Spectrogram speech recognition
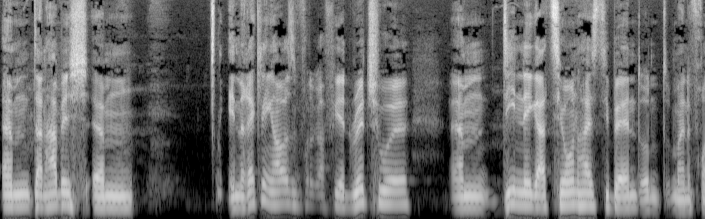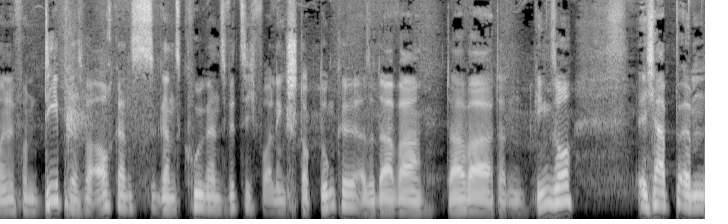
Ähm, dann habe ich ähm, in Recklinghausen fotografiert, Ritual, Ähm, die Negation heißt die Band und meine Freundin von Deep, das war auch ganz, ganz cool, ganz witzig, vor allen Dingen stockdunkel. Also da war, da war, dann ging so. Ich habe, ähm,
